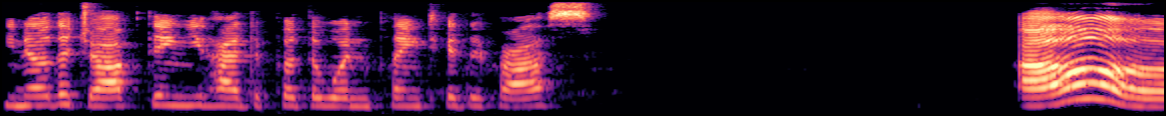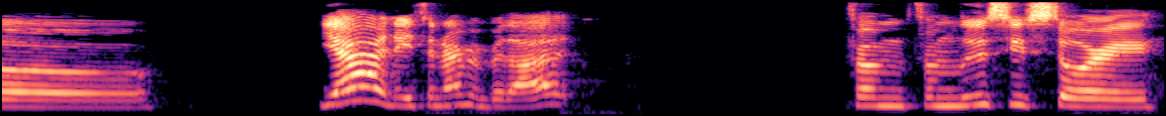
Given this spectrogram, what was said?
You know the drop thing you had to put the wooden plank to get across? Oh. Yeah, Nathan, I remember that. From from Lucy's story.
